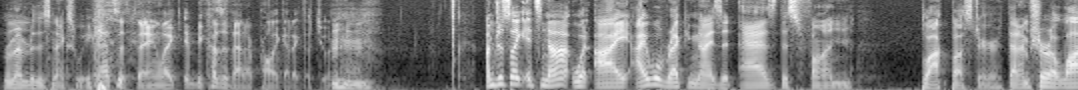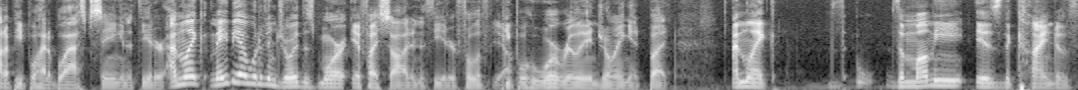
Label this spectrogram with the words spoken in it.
remember this next week. That's the thing. Like it, because of that, I probably gotta go two and a half. I'm just like, it's not what I I will recognize it as this fun blockbuster that I'm sure a lot of people had a blast seeing in a theater. I'm like, maybe I would have enjoyed this more if I saw it in a theater full of Yeah. people who were really enjoying it. But I'm like, th- the Mummy is the kind of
